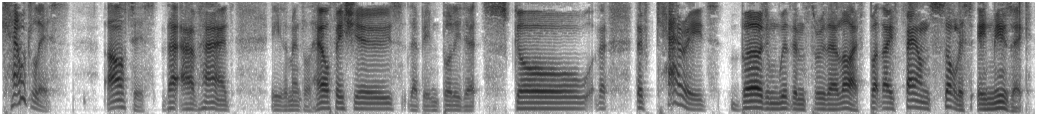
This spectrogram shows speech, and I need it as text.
countless artists that have had either mental health issues, they've been bullied at school, they- they've carried burden with them through their life, but they've found solace in music.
